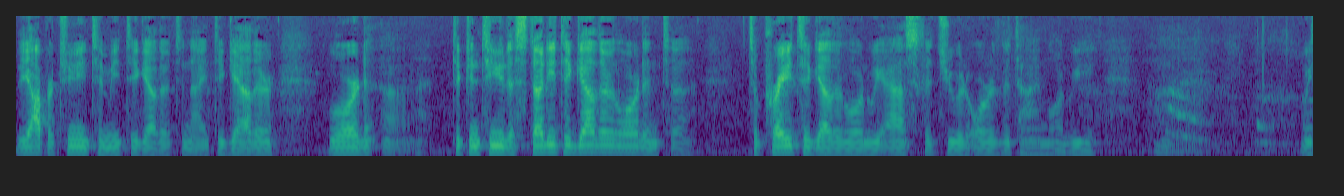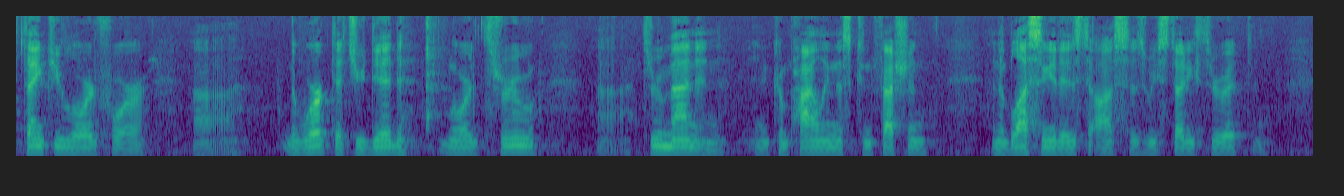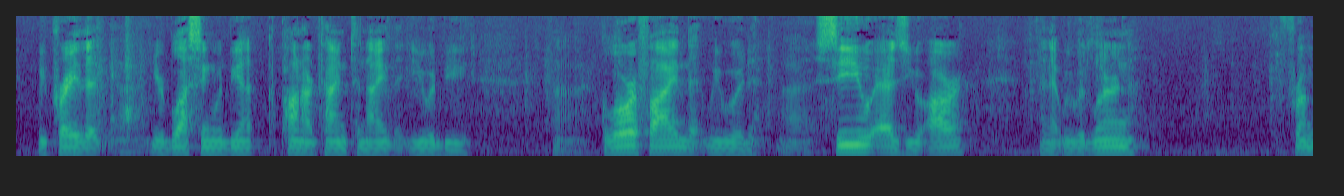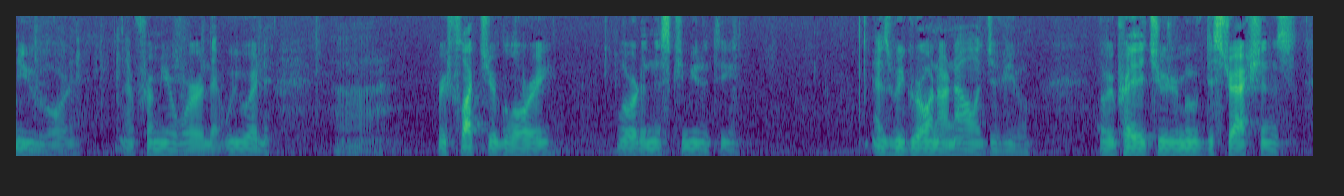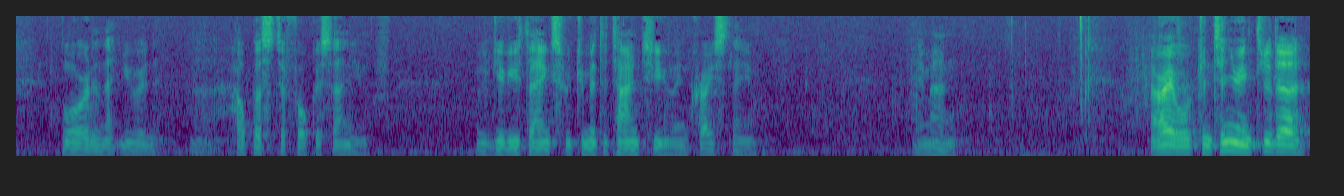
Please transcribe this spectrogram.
the opportunity to meet together tonight, to gather, Lord, uh, to continue to study together, Lord, and to, to pray together, Lord. We ask that you would order the time, Lord. We, uh, we thank you, Lord, for uh, the work that you did, Lord, through, uh, through men in, in compiling this confession and the blessing it is to us as we study through it. And we pray that uh, your blessing would be upon our time tonight, that you would be uh, glorified, that we would uh, see you as you are, and that we would learn from you, Lord, and from your word, that we would uh, reflect your glory, Lord, in this community as we grow in our knowledge of you. Lord, we pray that you would remove distractions Lord, and that you would uh, help us to focus on you. We give you thanks. We commit the time to you in Christ's name. Amen. All right, we're continuing through the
